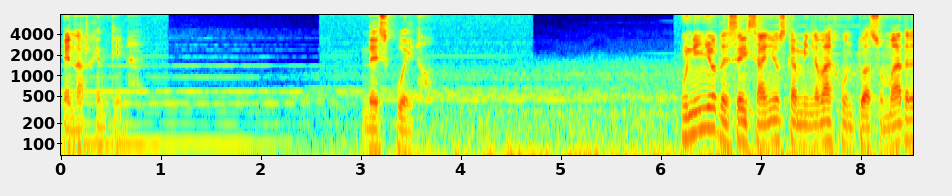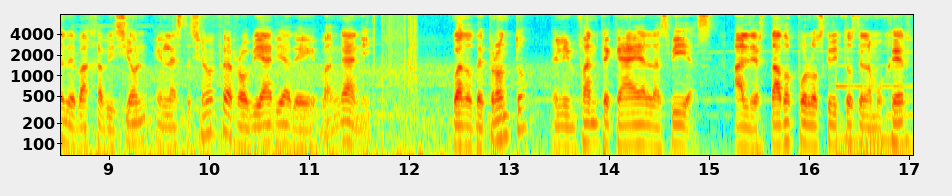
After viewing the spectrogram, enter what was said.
en Argentina. Descuido. Un niño de 6 años caminaba junto a su madre de baja visión en la estación ferroviaria de Bangani, cuando de pronto el infante cae a las vías, alertado por los gritos de la mujer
